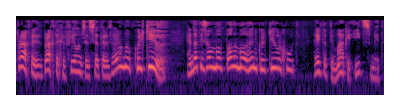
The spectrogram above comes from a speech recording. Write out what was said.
prachtige, prachtige films, et cetera, allemaal cultuur, en dat is allemaal, allemaal hun cultuurgoed, heeft het te maken iets met,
